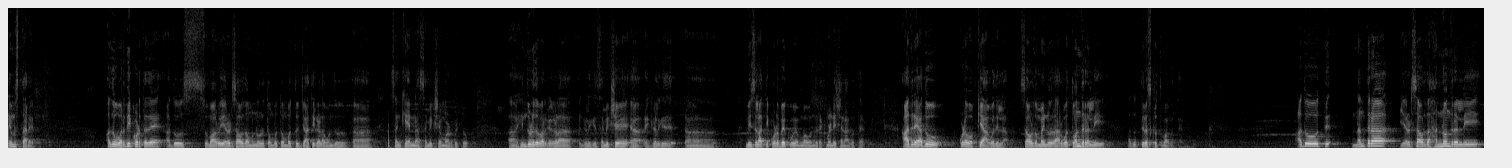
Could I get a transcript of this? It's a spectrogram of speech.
ನೇಮಿಸ್ತಾರೆ. ಅದು ವರದಿ ಕೊಡ್ತದೆ. ಅದು ಸುಮಾರು ಎರಡು ಸಾವಿರದ ಮುನ್ನೂರ ತೊಂಬತ್ತೊಂಬತ್ತು ಜಾತಿಗಳ ಒಂದು ಸಂಖ್ಯೆಯನ್ನು ಸಮೀಕ್ಷೆ ಮಾಡಿಬಿಟ್ಟು ಹಿಂದುಳಿದ ವರ್ಗಗಳಗಳಿಗೆ ಸಮೀಕ್ಷೆಗಳಿಗೆ ಸಮೀಕ್ಷೆ ಗಳಿಗೆ ಮೀಸಲಾತಿ ಕೊಡಬೇಕು ಎಂಬ ಒಂದು ರೆಕಮೆಂಡೇಷನ್ ಆಗುತ್ತೆ. ಆದರೆ ಅದು ಕೂಡ ಒಪ್ಪಿಗೆ ಆಗೋದಿಲ್ಲ. ಸಾವಿರದ ಒಂಬೈನೂರ ಅರವತ್ತೊಂದರಲ್ಲಿ ಅದು ತಿರಸ್ಕೃತವಾಗುತ್ತೆ. ಅದು ತಿ- ನಂತರ ಎರಡು ಸಾವಿರದ ಹನ್ನೊಂದರಲ್ಲಿ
